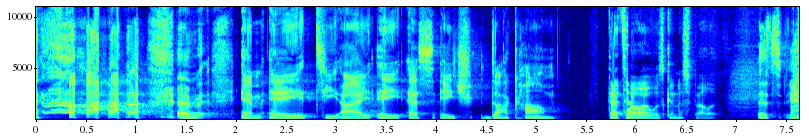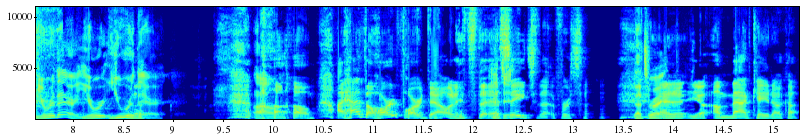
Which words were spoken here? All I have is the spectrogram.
M M A T I A S H dot com. That's how I was going to spell it. It's you were there. You were you were there. Um, um, I had the hard part down. It's the sh that for some. That's right. And uh, you know, I'm mattk.com.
